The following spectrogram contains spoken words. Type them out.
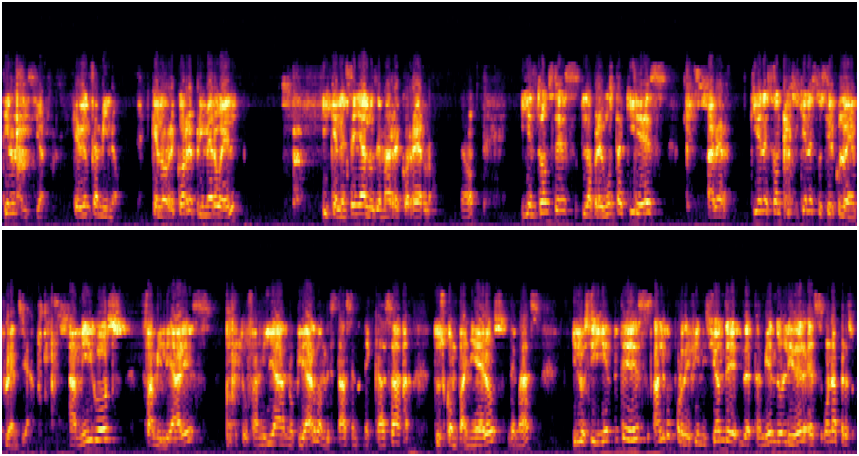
tiene una visión, que ve un camino, que lo recorre primero él y que le enseña a los demás recorrerlo, ¿no? Y entonces la pregunta aquí es, a ver, ¿quiénes son quién es tu círculo de influencia? Amigos, familiares, tu familia nuclear donde estás en, casa, tus compañeros, demás. Y lo siguiente es algo por definición de, también de un líder es una persona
